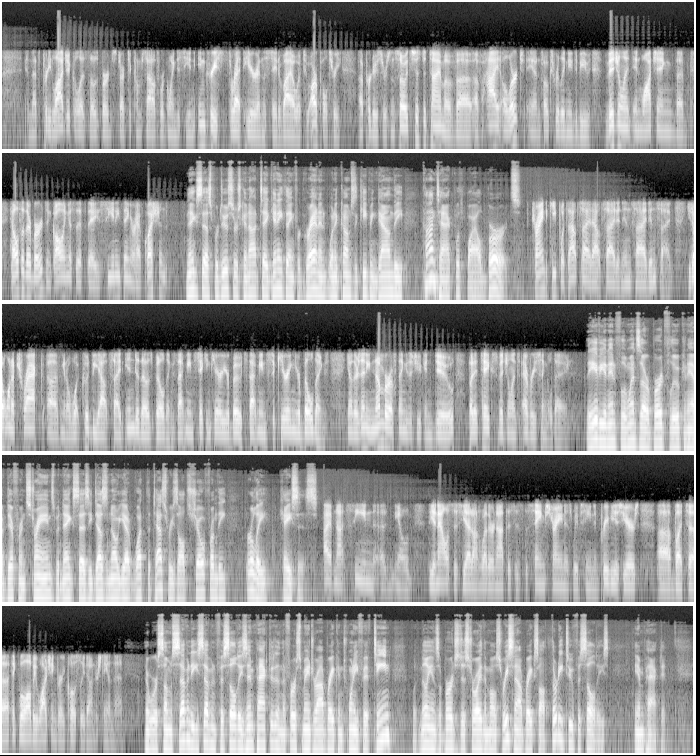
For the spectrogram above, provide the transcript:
And that's pretty logical as those birds start to come south. We're going to see an increased threat here in the state of Iowa to our poultry uh, producers. And so it's just a time of, uh, of high alert, and folks really need to be vigilant in watching the health of their birds and calling us if they see anything or have questions. Naig says producers cannot take anything for granted when it comes to keeping down the contact with wild birds trying to keep what's outside outside and inside inside. You don't want to track, uh, you know, what could be outside into those buildings. That means taking care of your boots. That means securing your buildings. You know, there's any number of things that you can do, but it takes vigilance every single day. The avian influenza or bird flu can have different strains, but Naig says he doesn't know yet what the test results show from the early cases. I have not seen, uh, you know, the analysis yet on whether or not this is the same strain as we've seen in previous years, uh, but uh, I think we'll all be watching very closely to understand that. There were some 77 facilities impacted in the first major outbreak in 2015, with millions of birds destroyed. The most recent outbreak saw 32 facilities impacted.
